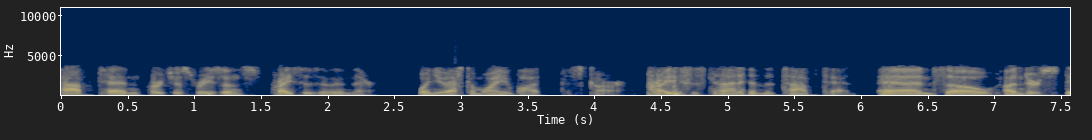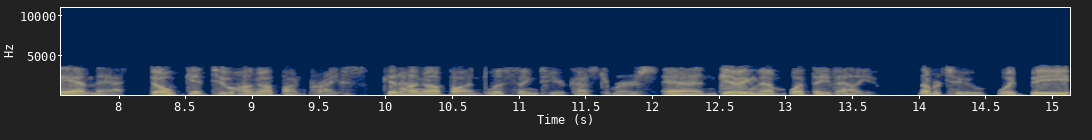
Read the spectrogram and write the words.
top 10 purchase reasons, price isn't in there when you ask them why you bought this car. Price is not in the top 10. And so understand that. Don't get too hung up on price. Get hung up on listening to your customers and giving them what they value. Number two would be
